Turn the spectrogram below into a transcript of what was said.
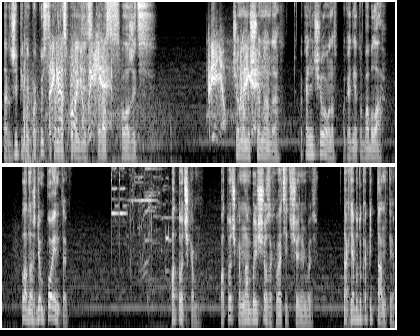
Так, джипики по кустикам Приказ понял, распорядить, выезжаем. расположить. Принял. Что нам еще надо? Пока ничего, у нас пока нету бабла. Ладно, ждем поинты. По точкам. По точкам нам бы еще захватить что-нибудь. Так, я буду копить танки.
